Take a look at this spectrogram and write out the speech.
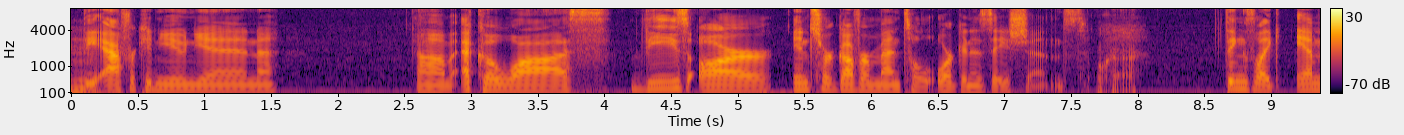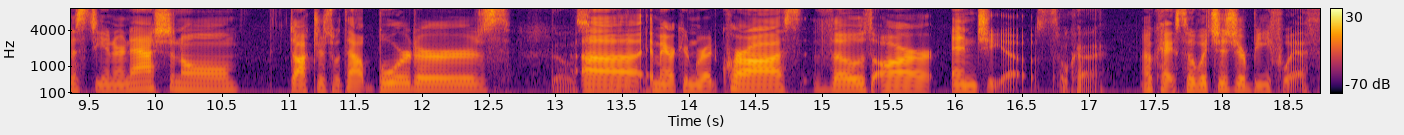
the Mhm. African Union, um, ECOWAS. These are intergovernmental organizations. Okay. Things like Amnesty International, Doctors Without Borders, Those. uh, American Red Cross. Those are NGOs. okay. Okay, so which is your beef with?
